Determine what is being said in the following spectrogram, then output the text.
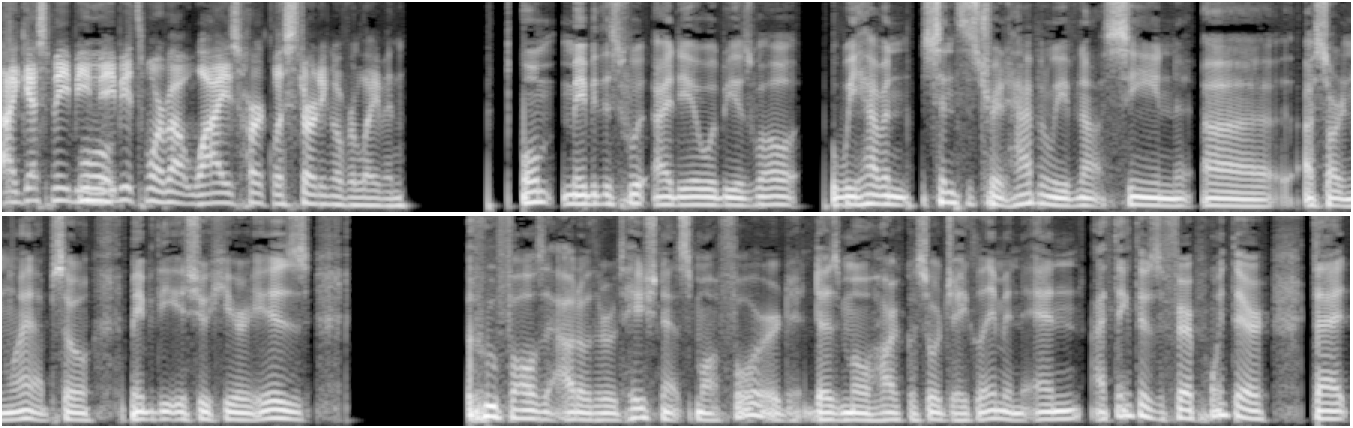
I guess maybe Well- maybe it's more about why is Harkless starting over Layman. Well, maybe this w- idea would be as well. We haven't since this trade happened. We have not seen uh, a starting lineup. So maybe the issue here is who falls out of the rotation at small forward. Does Mo Harkless or Jake Layman? And I think there's a fair point there that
